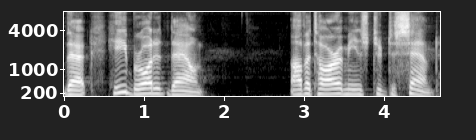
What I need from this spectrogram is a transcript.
That he brought it down. Avatara means to descend.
